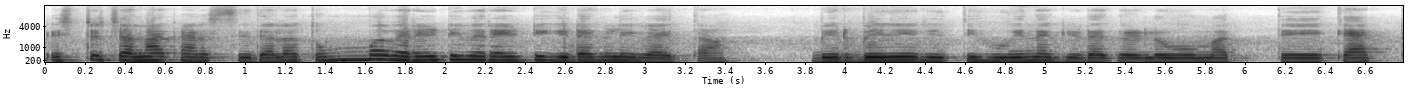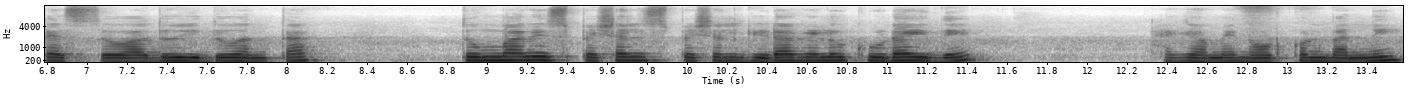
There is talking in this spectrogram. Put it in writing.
ಎಷ್ಟು ಚೆನ್ನಾಗಿ ಕಾಣಿಸ್ತಿದೆ ಅಲ್ಲ? ತುಂಬ ವೆರೈಟಿ ವೆರೈಟಿ ಗಿಡಗಳಿವೆ ಆಯಿತಾ? ಬೇರೆ ಬೇರೆ ರೀತಿ ಹೂವಿನ ಗಿಡಗಳು ಮತ್ತು ಕ್ಯಾಕ್ಟಸ್ಸು ಅದು ಇದು ಅಂತ ತುಂಬಾ ಸ್ಪೆಷಲ್ ಸ್ಪೆಷಲ್ ಗಿಡಗಳು ಕೂಡ ಇದೆ. ಹಾಗೆ ಒಮ್ಮೆ ನೋಡ್ಕೊಂಡು ಬನ್ನಿ.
